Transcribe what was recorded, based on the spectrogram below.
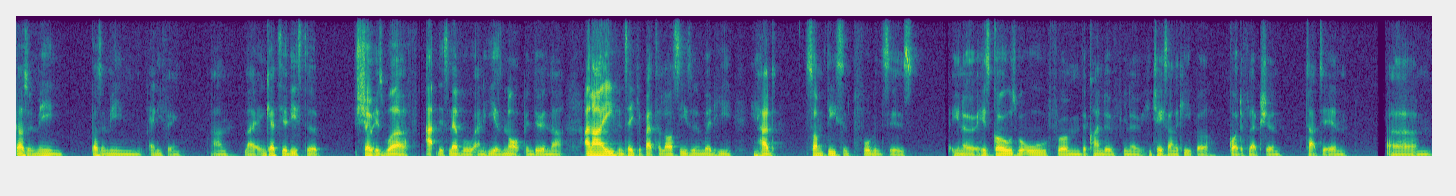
doesn't mean doesn't mean anything. Um, like Nketiah needs to show his worth at this level, and he has not been doing that. And I even take it back to last season when he he had some decent performances. You know, his goals were all from the kind of you know he chased down the keeper, got a deflection, tapped it in. Um,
